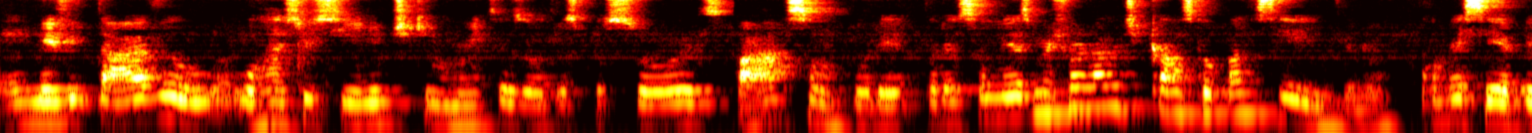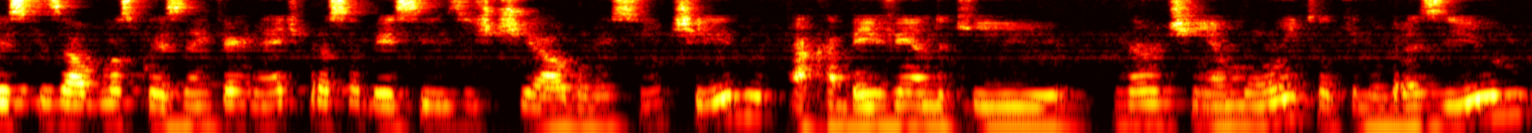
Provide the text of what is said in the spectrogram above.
é, inevitável o raciocínio de que muitas outras pessoas passam por, por essa mesma jornada de caos que eu passei, entendeu? Comecei a pesquisar algumas coisas na internet para saber se existia algo nesse sentido. Acabei vendo que não tinha muito aqui no Brasil.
